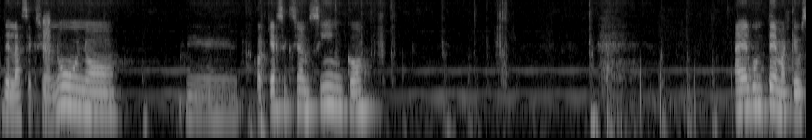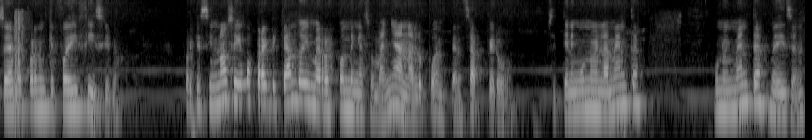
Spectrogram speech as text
De la sección 1, eh, cualquier sección 5. ¿Hay algún tema que ustedes recuerden que fue difícil? Porque si no, seguimos practicando y me responden eso mañana, lo pueden pensar, pero si tienen uno en la mente, uno en mente, me dicen.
